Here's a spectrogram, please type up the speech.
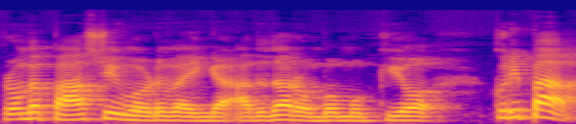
ரொம்ப பாசிட்டிவோடு வைங்க. அதுதான் ரொம்ப முக்கியம். குறிப்பாக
